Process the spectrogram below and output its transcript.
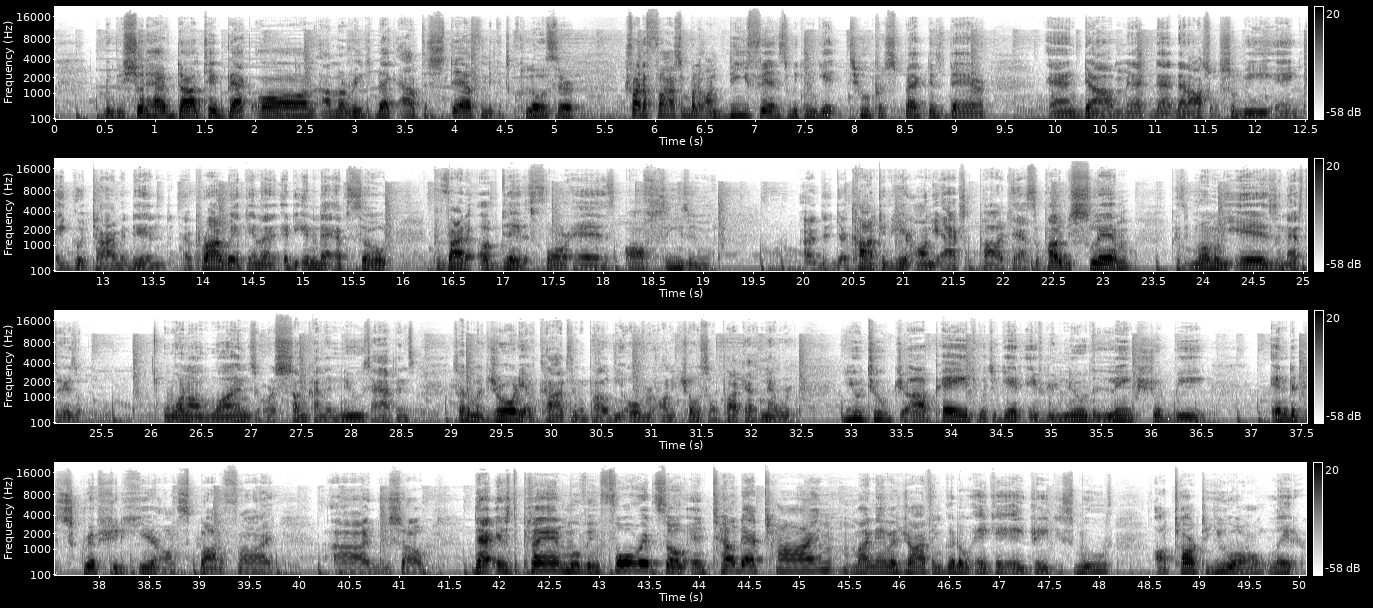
We should have Daunte back on. I'm gonna reach back out to Steph when it gets closer. Try to find somebody on defense. We can get two perspectives there, and um, that, that, that also should be a, a good time. And then uh, probably at the end of that, at the end of that episode, provide an update as far as off season uh, the, content here on the actual podcast. It'll probably be slim because it normally is, unless there's one-on-ones or some kind of news happens. So the majority of content will probably be over on the Cho Show Podcast Network YouTube uh, page. Which again, if you're new, the link should be in the description here on Spotify. Uh, so that is the plan moving forward. So until that time, my name is Jonathan Goudeau, aka JG Smooth. I'll talk to you all later.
